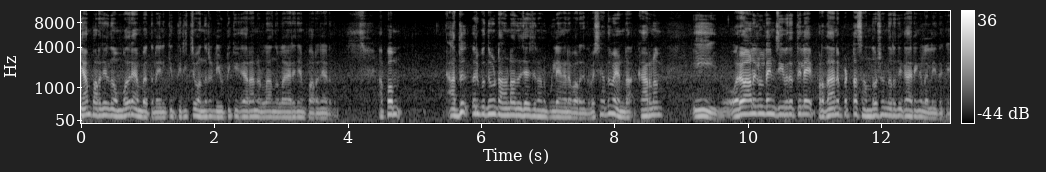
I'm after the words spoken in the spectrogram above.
ഞാൻ പറഞ്ഞിരുന്നത് ഒമ്പതര ആകുമ്പോൾ എത്തണം. എനിക്ക് തിരിച്ച് വന്നിട്ട് ഡ്യൂട്ടിക്ക് കയറാനുള്ള എന്നുള്ള കാര്യം ഞാൻ പറഞ്ഞായിരുന്നു. അപ്പം അത് ഒരു ബുദ്ധിമുട്ടാണ്ടെന്ന് വിചാരിച്ചിട്ടാണ് പുള്ളി അങ്ങനെ പറഞ്ഞത്. പക്ഷേ അത് വേണ്ട. കാരണം ഈ ഓരോ ആളുകളുടെയും ജീവിതത്തിലെ പ്രധാനപ്പെട്ട സന്തോഷം നിറഞ്ഞ കാര്യങ്ങളല്ലേ ഇതൊക്കെ.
